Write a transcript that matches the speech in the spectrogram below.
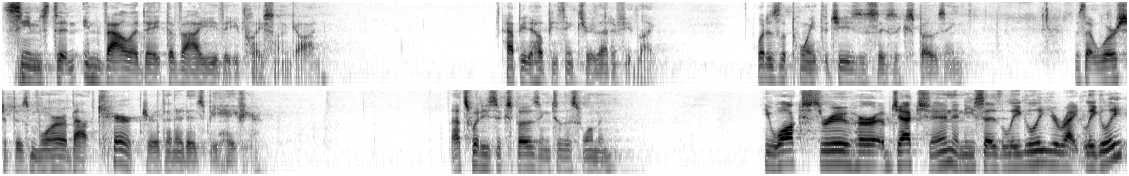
seems to invalidate the value that you place on God. Happy to help you think through that if you'd like. What is the point that Jesus is exposing? Is that worship is more about character than it is behavior. That's what he's exposing to this woman. He walks through her objection and he says, legally, you're right. Legally,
